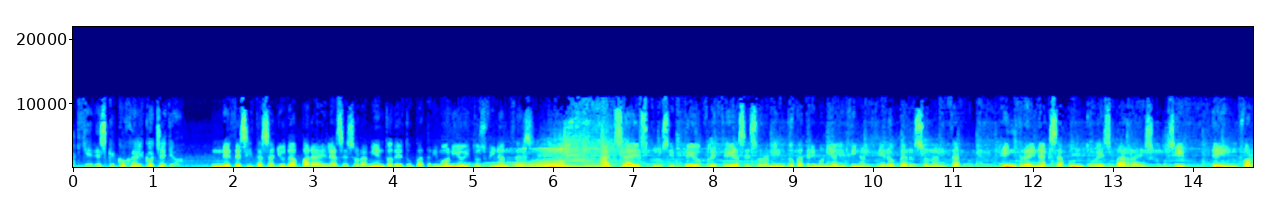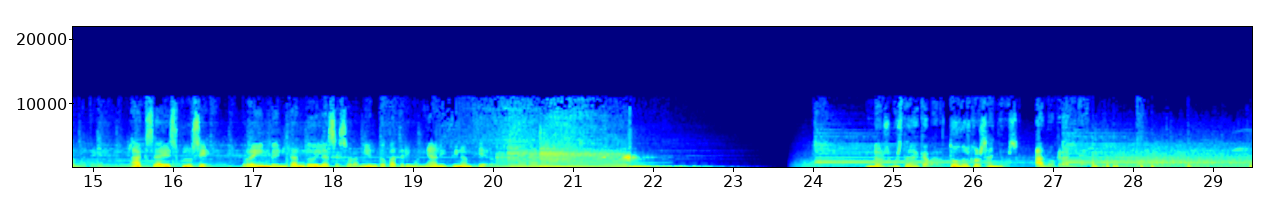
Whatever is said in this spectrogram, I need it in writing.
¿Quieres que coja el coche yo? ¿Necesitas ayuda para el asesoramiento de tu patrimonio y tus finanzas? AXA Exclusive te ofrece asesoramiento patrimonial y financiero personalizado. Entra en axa.es barra exclusive e infórmate. AXA Exclusive, reinventando el asesoramiento patrimonial y financiero. Nos gusta acabar todos los años a lo grande.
